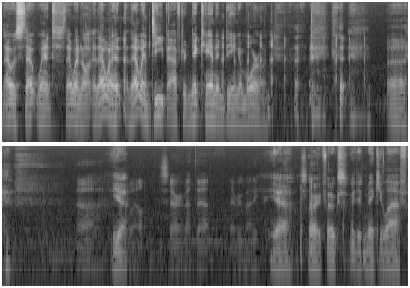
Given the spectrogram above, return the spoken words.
that was that went that went that went that went deep after Nick Cannon being a moron. uh, uh, yeah, well sorry about that everybody yeah. Sorry, folks, we didn't make you laugh.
